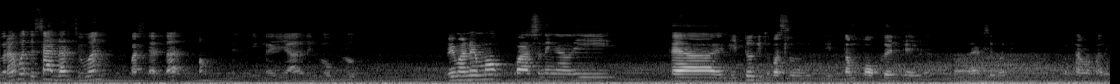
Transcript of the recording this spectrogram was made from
orang mah sadar cuman pas kata oh anjing kayak ini goblok. Tapi mana mau pas ningali kayak gitu gitu pas lu ditempokin kayak gitu reaksi mana? Pertama kali.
